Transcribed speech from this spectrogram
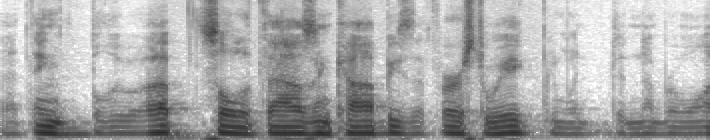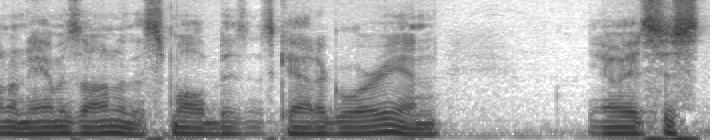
That thing blew up, sold a thousand copies the first week, went to number one on Amazon in the small business category, and you know, it's just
